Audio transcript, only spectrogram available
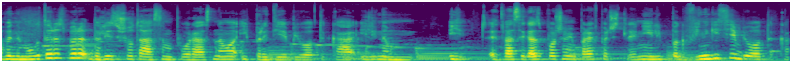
абе не мога да разбера дали защото аз съм пораснала и преди е било така, или на... И едва сега започва да ми прави впечатление, или пък винаги си е било така.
